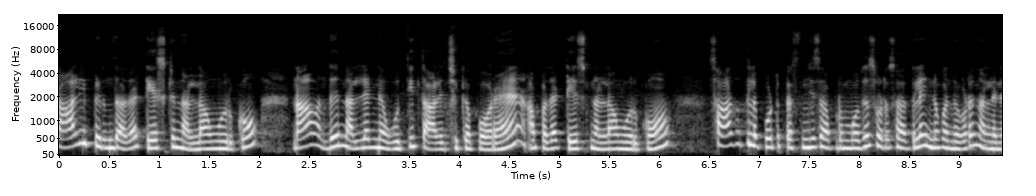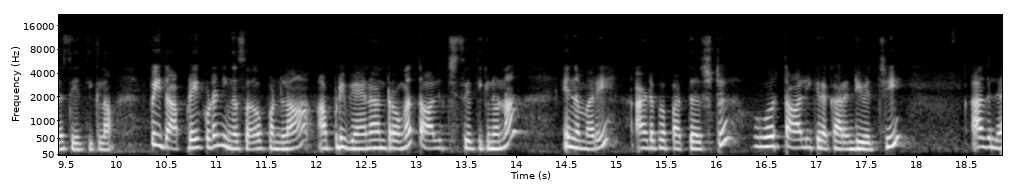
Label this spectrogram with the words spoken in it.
தாளிப்பு இருந்தால் தான் டேஸ்ட்டு நல்லாவும் இருக்கும். நான் வந்து நல்லெண்ணெய் ஊற்றி தாளிச்சிக்க போகிறேன் அப்போ தான் டேஸ்ட் நல்லாவும் இருக்கும். சாதத்தில் போட்டு பிசைஞ்சு சாப்பிடும்போது சுட சாதத்தில் இன்னும் கொஞ்சம் கூட நல்லெண்ணெய் சேர்த்திக்கலாம். இப்போ இதை அப்படியே கூட நீங்கள் சர்வ் பண்ணலாம். அப்படி வேணான்றவங்க தாளித்து சேர்த்திக்கணுன்னா இந்த மாதிரி அடுப்பை பற்ற வச்சுட்டு ஒரு தாளிக்கிற கரண்டி வச்சு அதில்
